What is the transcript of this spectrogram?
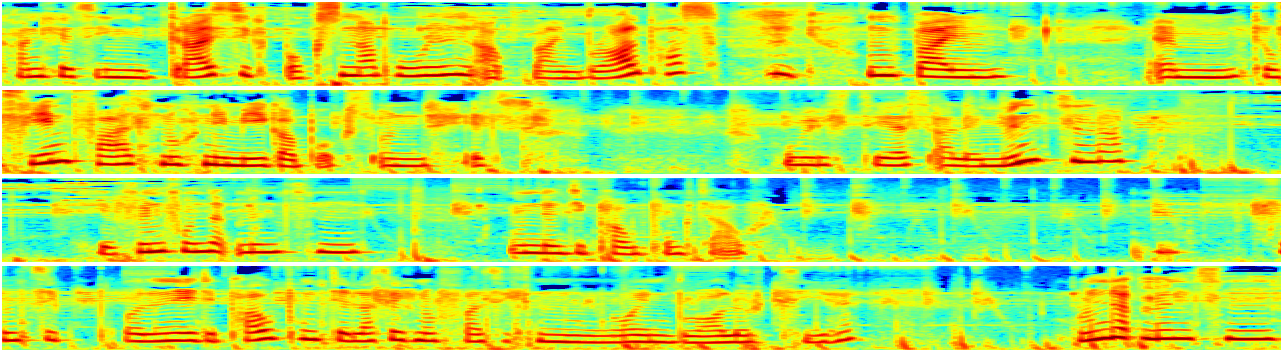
kann ich jetzt irgendwie 30 Boxen abholen, auch beim Brawl Pass. Und beim ähm, Trophäenpfad noch eine Megabox. Und jetzt hole ich zuerst alle Münzen ab. Hier 500 Münzen und dann die Powerpunkte auch. 50, oder nee, die Powerpunkte lasse ich noch, falls ich einen neuen Brawler ziehe. 100 Münzen.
